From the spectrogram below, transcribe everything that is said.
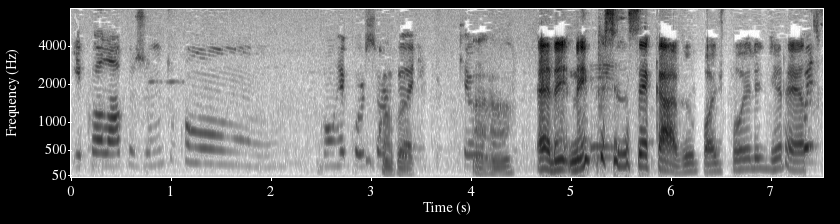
E coloco junto com, com recurso com orgânico que eu. Uhum. É, nem, nem é... precisa secar, viu? Pode pôr ele direto. Pois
